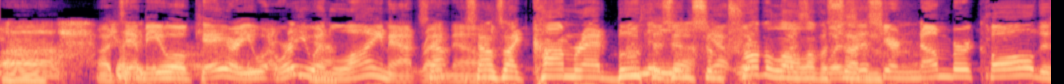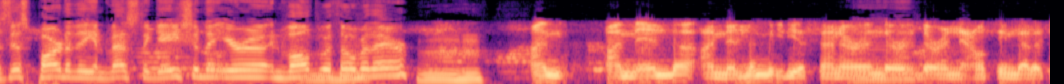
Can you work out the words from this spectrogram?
Uh, uh, Tim, are you okay? Are you where are you yeah. in line at right so, now? Sounds like Comrade Booth is in some yeah, trouble was, all of a was sudden. Was this your number called? Is this part of the investigation that you're uh, involved mm-hmm. with over there? Mm-hmm. I'm I'm in the I'm in the media center and they're they're announcing that it's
